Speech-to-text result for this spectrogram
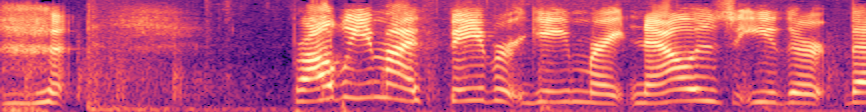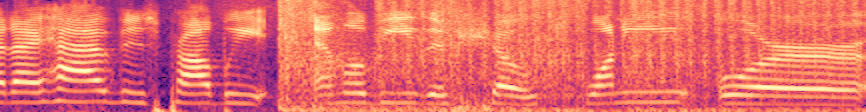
probably my favorite game right now is either that I have is probably MLB The Show 20 or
